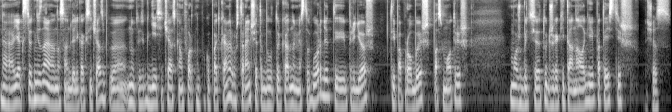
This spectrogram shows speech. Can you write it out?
Да, я, кстати, вот не знаю, на самом деле, как сейчас, э, ну, то есть где сейчас комфортно покупать камеру, потому что раньше это было только одно место в городе, ты придешь, ты попробуешь, посмотришь, может быть, тут же какие-то аналоги потестишь. Сейчас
